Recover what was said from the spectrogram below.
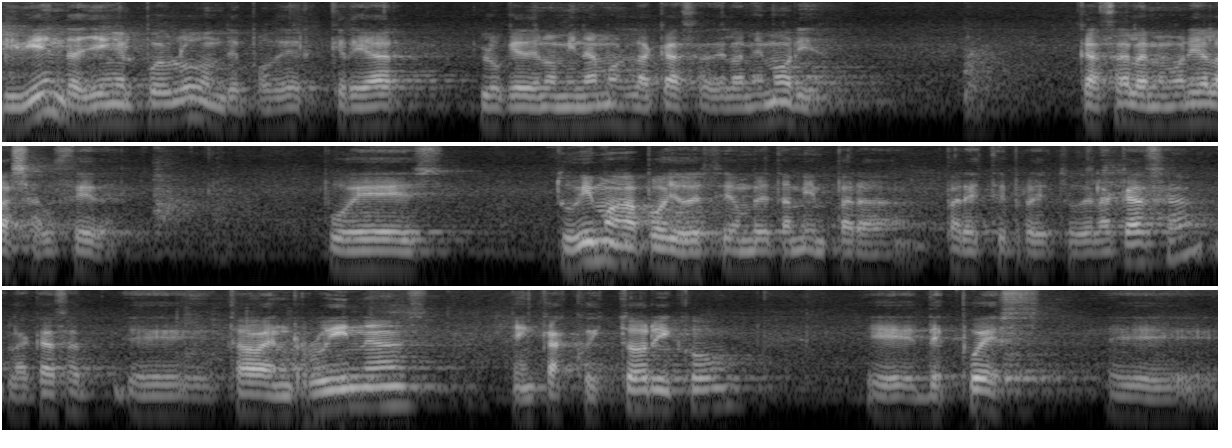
vivienda allí en el pueblo donde poder crear lo que denominamos la Casa de la Memoria, Casa de la Memoria La Sauceda. Pues Tuvimos apoyo de este hombre también para, este proyecto de la casa. La casa eh, estaba en ruinas, en casco histórico. Eh, después eh,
